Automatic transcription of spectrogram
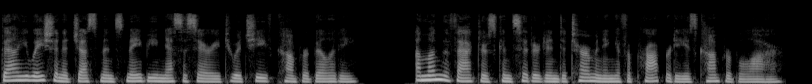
Valuation adjustments may be necessary to achieve comparability. Among the factors considered in determining if a property is comparable are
